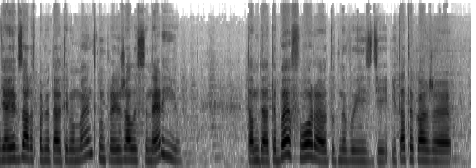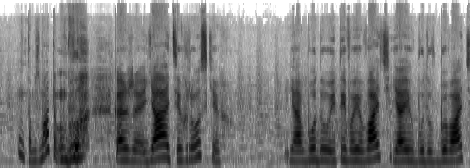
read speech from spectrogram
я як зараз пам'ятаю той момент, ми приїжджали з енергією, там, де АТБ, фора, тут на виїзді. І тато каже, ну там з матами було, каже, я цих русських, я буду йти воювати, я їх буду вбивати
